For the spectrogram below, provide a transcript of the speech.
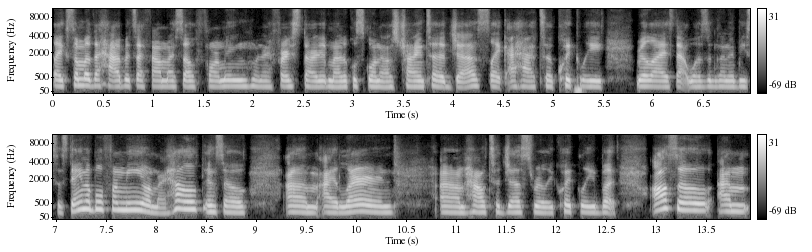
like some of the habits i found myself forming when i first started medical school and i was trying to adjust like i had to quickly realize that wasn't going to be sustainable for me or my health. And so um, i learned um, how to adjust really quickly. But also, I'm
